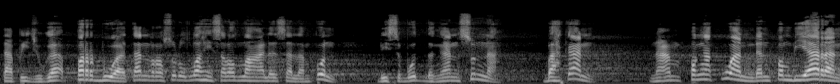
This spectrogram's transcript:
tapi juga perbuatan Rasulullah Wasallam pun disebut dengan sunnah. Bahkan, nah, pengakuan dan pembiaran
